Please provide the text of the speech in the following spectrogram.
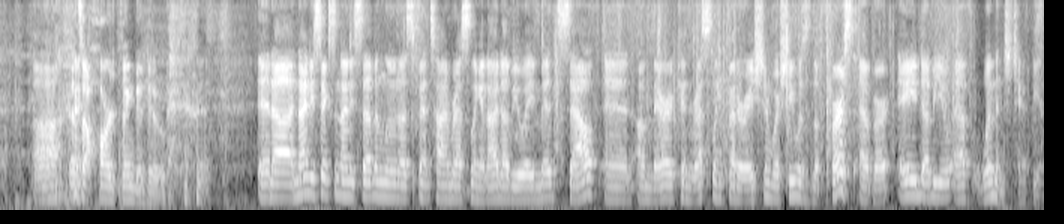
That's a hard thing to do. In uh, 96 and 97, Luna spent time wrestling in IWA Mid South and American Wrestling Federation, where she was the first ever AWF Women's Champion.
